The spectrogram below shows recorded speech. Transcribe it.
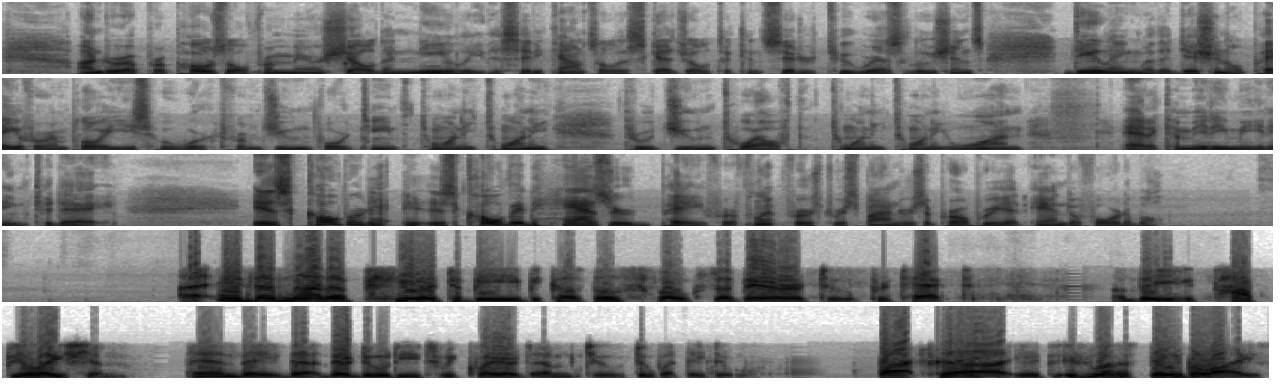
under a proposal from Mayor Sheldon Neeley. The City Council is scheduled to consider two resolutions dealing with additional pay for employees who worked from June 14, 2020 through June 12, 2021 at a committee meeting today. Is COVID is COVID hazard pay for Flint first responders appropriate and affordable? Uh, it does not appear to be because those folks are there to protect the population, and they that their duties require them to do what they do. But uh, if if you want to stabilize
